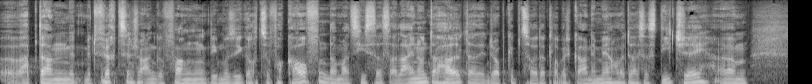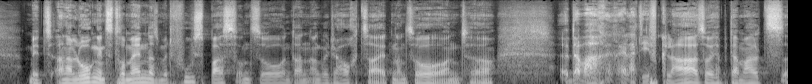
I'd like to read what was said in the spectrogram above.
habe dann mit, mit 14 schon angefangen, die Musik auch zu verkaufen. Damals hieß das Alleinunterhalter. Den Job gibt's heute, glaube ich, gar nicht mehr. Heute heißt es DJ. Ähm, mit analogen Instrumenten, also mit Fußbass und so und dann irgendwelche Hochzeiten und so. Und äh, da war relativ klar, also ich habe damals äh,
